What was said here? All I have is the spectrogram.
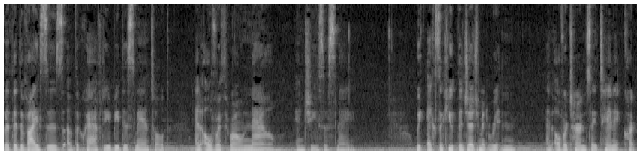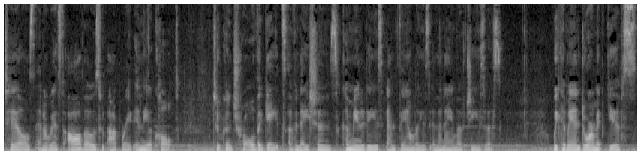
Let the devices of the crafty be dismantled and overthrown now in Jesus' name. We execute the judgment written and overturn satanic cartels and arrest all those who operate in the occult to control the gates of nations, communities, and families in the name of Jesus. We command dormant gifts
